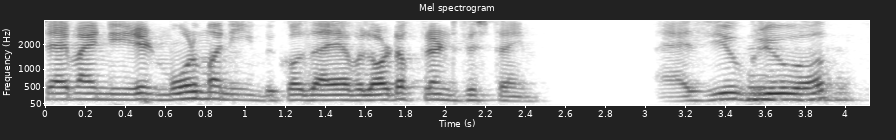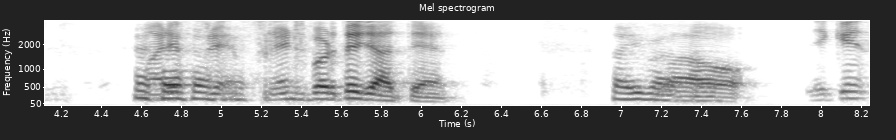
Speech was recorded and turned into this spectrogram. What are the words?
time I needed more money because I have a lot of friends this time as you grew up हमारे फ्रेंड्स बढ़ते जाते हैं. सही बात है। लेकिन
